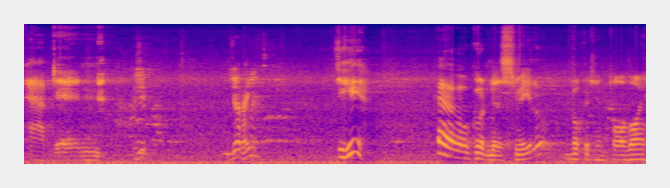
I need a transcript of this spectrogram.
Captain. Is you right? Did you hear? Oh, goodness me. Look, look at him, poor boy.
